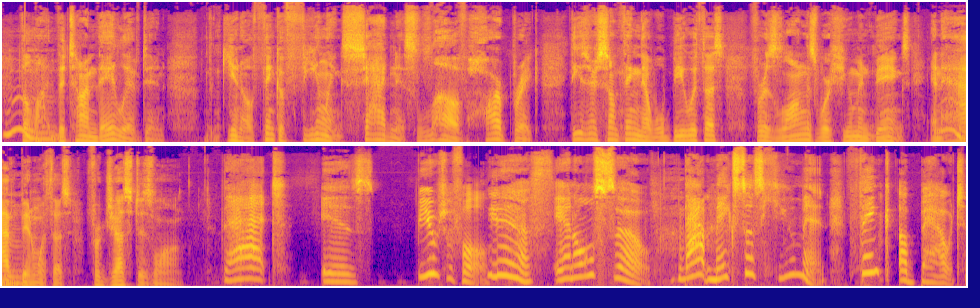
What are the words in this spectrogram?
the, li- hmm. the time they lived in. You know, think of feelings, sadness, love, heartbreak. These are something that will be with us for as long as we're human beings and have hmm. been with us for just as long. That is beautiful. Yes. And also, that makes us human. Think about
